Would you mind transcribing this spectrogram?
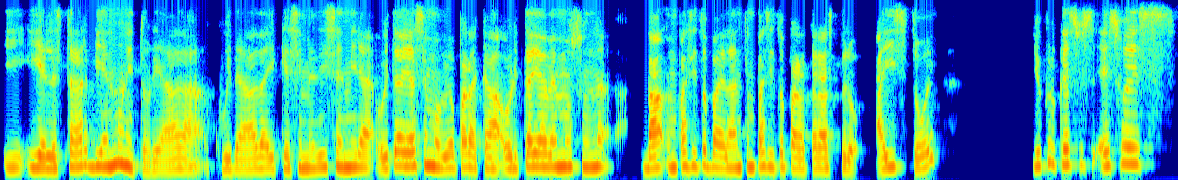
Y, el estar bien monitoreada, cuidada y que si me dicen, mira, ahorita ya se movió para acá, ahorita ya vemos una, va un pasito para adelante, un pasito para atrás, pero ahí estoy, yo creo que eso es, eso es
